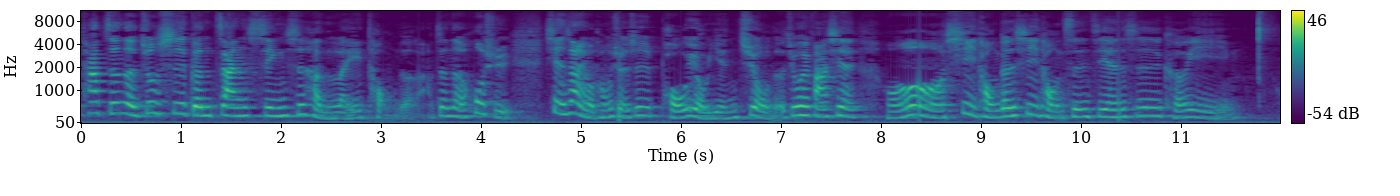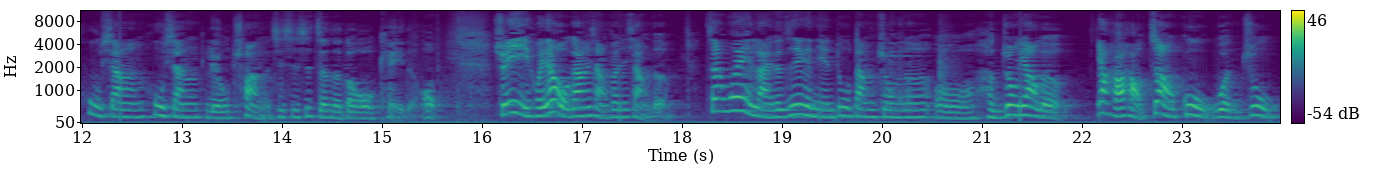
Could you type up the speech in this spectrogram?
它真的就是跟占星是很雷同的啦，真的。或许线上有同学是颇有研究的，就会发现哦，系统跟系统之间是可以互相互相流窜的，其实是真的都 OK 的哦。所以回到我刚刚想分享的，在未来的这个年度当中呢，哦，很重要的要好好照顾稳住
